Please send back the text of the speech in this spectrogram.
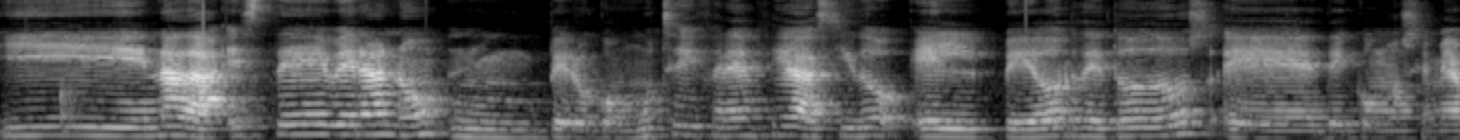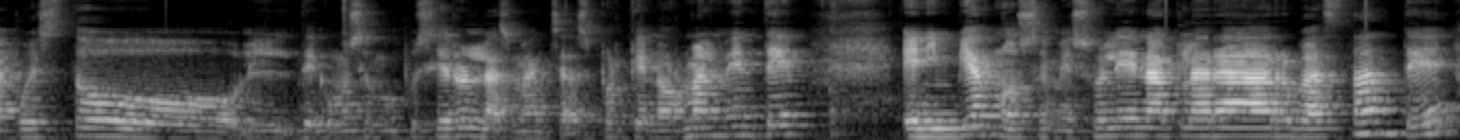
Y nada, este verano, mm, pero con mucha diferencia, ha sido el peor de todos eh, de cómo se me ha puesto, de cómo se me pusieron las manchas, porque normalmente en invierno se me suelen aclarar bastante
